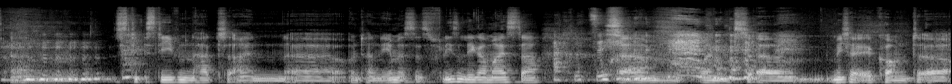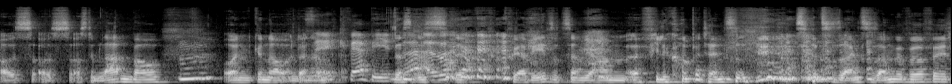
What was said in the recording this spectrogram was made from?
Ah. Ähm, Steven hat ein äh, Unternehmen, es ist Fliesenlegermeister. Ach, witzig. Ähm, und äh, Michael kommt äh, aus, aus, aus dem Ladenbau. Mhm. Und genau, und dann. Sehr querbeet, das ne? ist also. Äh, querbeet sozusagen. Wir haben äh, viele Kompetenzen sozusagen zusammengewürfelt.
